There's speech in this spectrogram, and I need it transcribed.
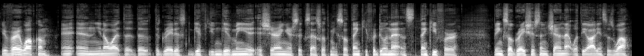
You're very welcome. And, and you know what? The, the the greatest gift you can give me is sharing your success with me. So thank you for doing that, and thank you for being so gracious and sharing that with the audience as well.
